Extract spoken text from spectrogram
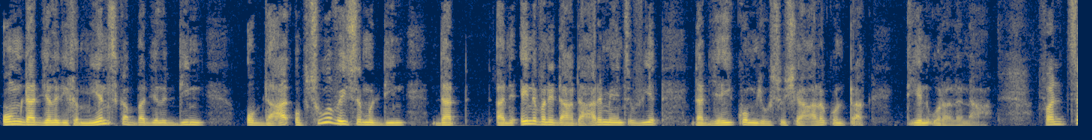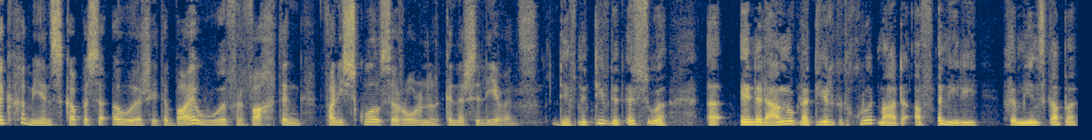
omdat jy die gemeenskap wat jy dien op daai op so 'n wyse moet dien dat aan die einde van die dag daardie mense weet dat jy kom jou sosiale kontrak teenoor hulle na. Want sulke gemeenskappe se ouers het 'n baie hoë verwagting van die skool se rol in hulle kinders se lewens. Definitief, dit is so. Uh, en dit hang ook natuurlik tot groot mate af in hierdie gemeenskappe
